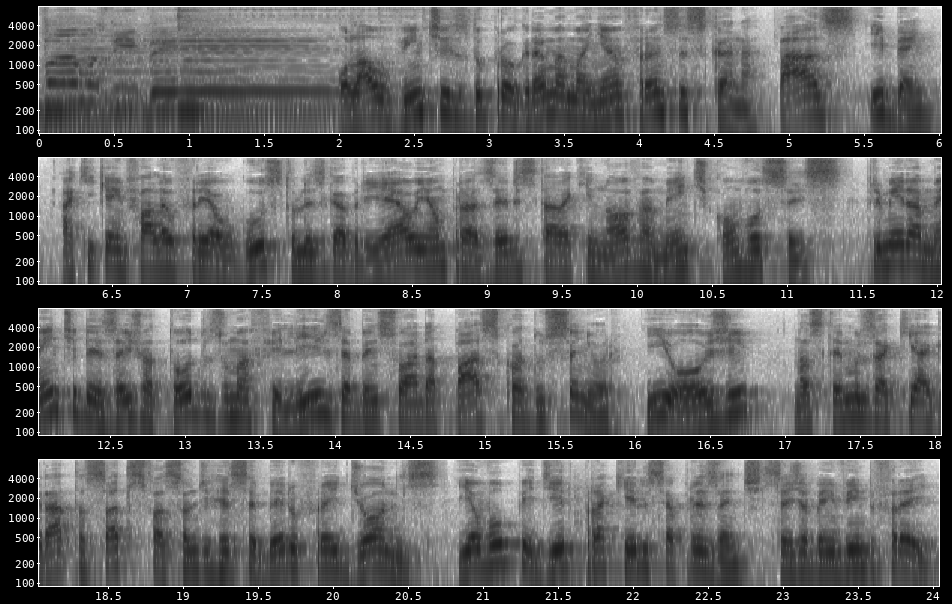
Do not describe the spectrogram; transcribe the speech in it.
Vamos viver. Olá, ouvintes do programa Manhã Franciscana. Paz e bem. Aqui quem fala é o Frei Augusto Luiz Gabriel e é um prazer estar aqui novamente com vocês. Primeiramente, desejo a todos uma feliz e abençoada Páscoa do Senhor. E hoje, nós temos aqui a grata satisfação de receber o Frei Jones e eu vou pedir para que ele se apresente. Seja bem-vindo, Frei.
